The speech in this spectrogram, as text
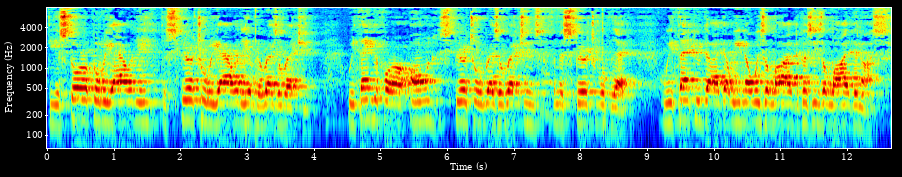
the historical reality, the spiritual reality of the resurrection. We thank you for our own spiritual resurrections from the spiritual dead. We thank you, God, that we know He's alive because He's alive in us.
